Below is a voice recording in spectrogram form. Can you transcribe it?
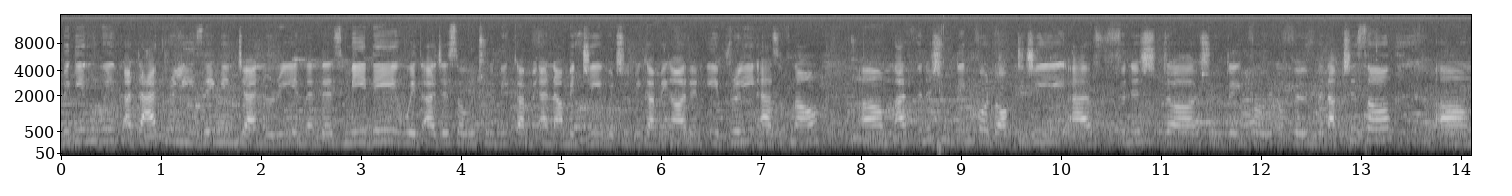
begin with Attack releasing in January, and then there's Mayday with Ajay Sir, which will be coming, and Amit Ji, which will be coming out in April. As of now, um, I've finished shooting for Dr. G. I've finished uh, shooting for a film with Akshay Sir. Um,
